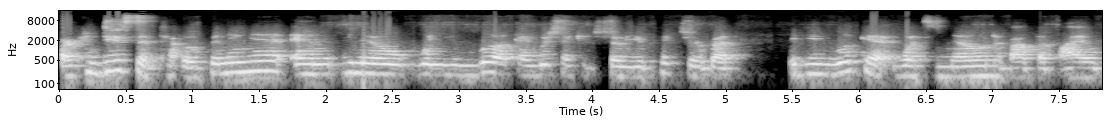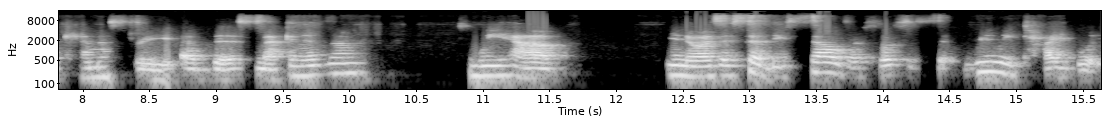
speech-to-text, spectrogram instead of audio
are conducive to opening it. And you know, when you look, I wish I could show you a picture, but if you look at what's known about the biochemistry of this mechanism, we have, you know, as I said, these cells are supposed to sit really tightly.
